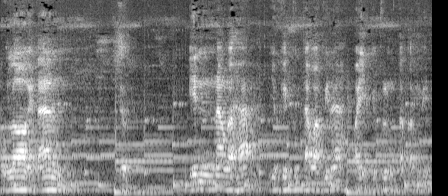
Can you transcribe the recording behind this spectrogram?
Allah katan Inna waha yuhibbut tawabina wa yuhibbul mutatahhirin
